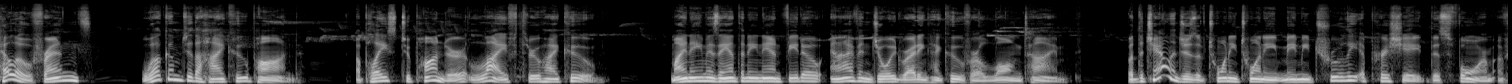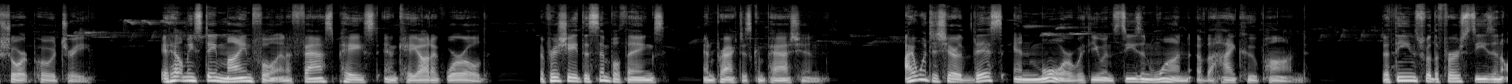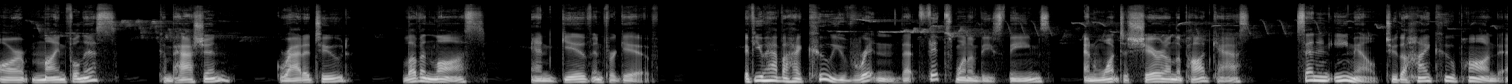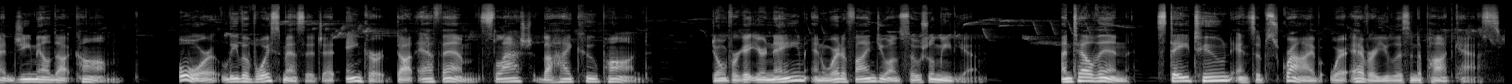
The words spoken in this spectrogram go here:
Hello, friends. Welcome to the Haiku Pond, a place to ponder life through haiku. My name is Anthony Nanfito, and I've enjoyed writing haiku for a long time. But the challenges of 2020 made me truly appreciate this form of short poetry. It helped me stay mindful in a fast paced and chaotic world, appreciate the simple things, and practice compassion. I want to share this and more with you in season one of the Haiku Pond. The themes for the first season are mindfulness, compassion, gratitude, love and loss, and give and forgive. If you have a haiku you've written that fits one of these themes and want to share it on the podcast, send an email to the thehaikupond at gmail.com or leave a voice message at anchor.fm slash thehaikupond. Don't forget your name and where to find you on social media. Until then, stay tuned and subscribe wherever you listen to podcasts.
